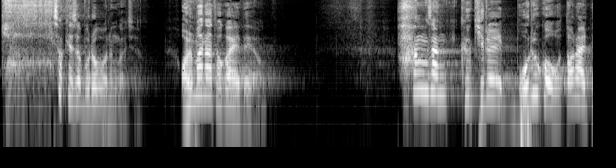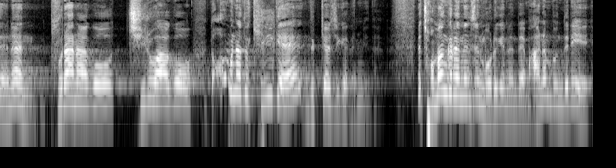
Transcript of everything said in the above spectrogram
계속해서 물어보는 거죠. 얼마나 더 가야 돼요? 항상 그 길을 모르고 떠날 때는 불안하고 지루하고 너무나도 길게 느껴지게 됩니다. 저만 그랬는지는 모르겠는데 많은 분들이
